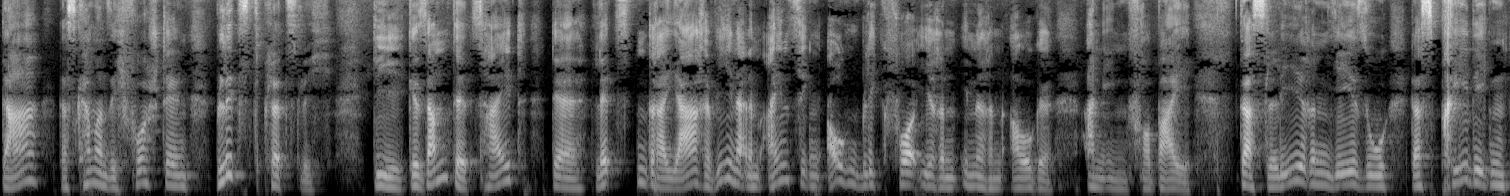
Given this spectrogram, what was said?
Da, das kann man sich vorstellen, blitzt plötzlich die gesamte Zeit der letzten drei Jahre wie in einem einzigen Augenblick vor ihrem inneren Auge an ihnen vorbei. Das Lehren Jesu, das Predigen,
